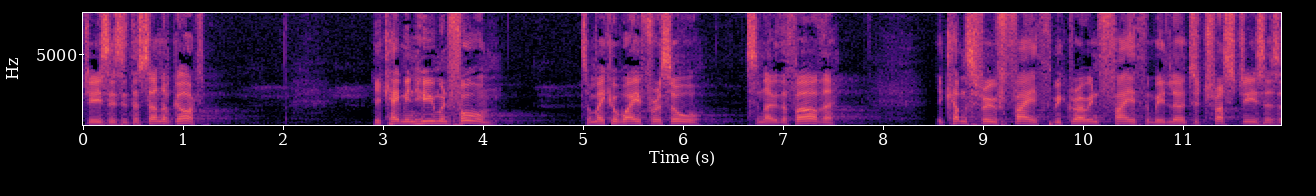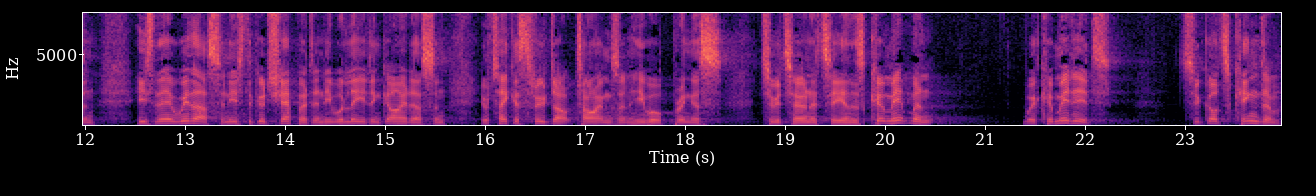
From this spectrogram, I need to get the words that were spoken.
Jesus is the Son of God. He came in human form to make a way for us all to know the Father. It comes through faith. We grow in faith and we learn to trust Jesus. And He's there with us and He's the Good Shepherd and He will lead and guide us and He'll take us through dark times and He will bring us to eternity. And there's commitment. We're committed to God's kingdom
